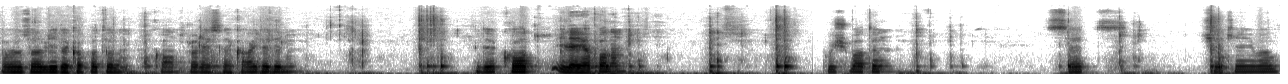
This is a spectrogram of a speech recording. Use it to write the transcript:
Bu özelliği de kapatalım. Ctrl S ile kaydedelim. Bir de kod ile yapalım. Push button set checkable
